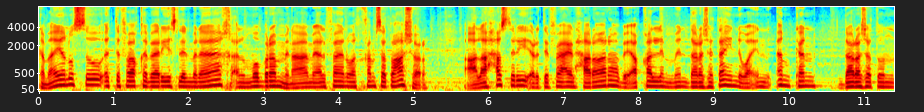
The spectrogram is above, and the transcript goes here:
كما ينص اتفاق باريس للمناخ المبرم من عام 2015 على حصر ارتفاع الحرارة بأقل من درجتين وإن أمكن درجة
